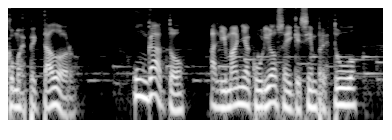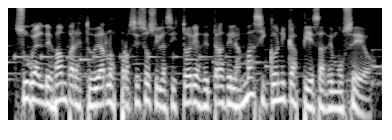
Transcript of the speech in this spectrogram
como espectador, un gato, alimaña curiosa y que siempre estuvo, sube al desván para estudiar los procesos y las historias detrás de las más icónicas piezas de museo.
